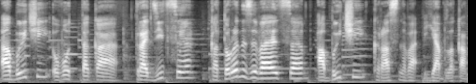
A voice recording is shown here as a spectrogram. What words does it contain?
обычай, вот такая традиция которая называется «Обычай красного яблока».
